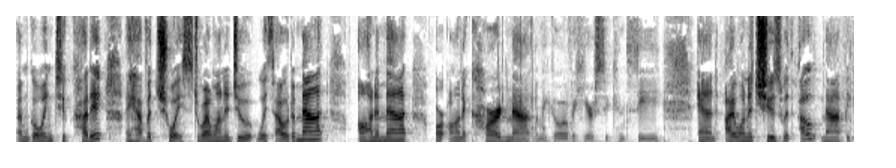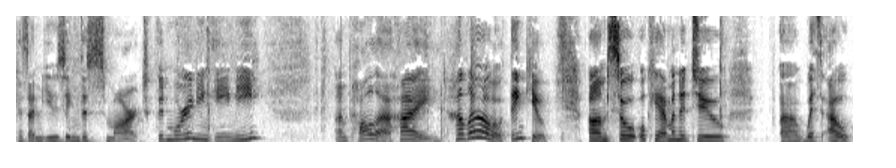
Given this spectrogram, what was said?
am going to cut it, I have a choice. Do I want to do it without a mat, on a mat, or on a card mat? Let me go over here so you can see. And I want to choose without mat because I'm using the Smart. Good morning, Amy. I'm Paula. Hi. Hello. Thank you. Um, so, okay, I'm going to do uh, without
